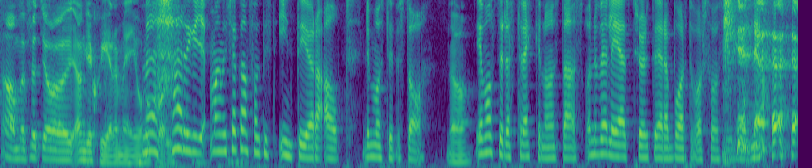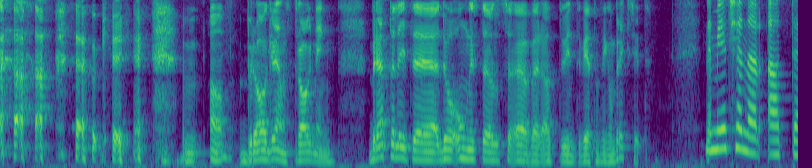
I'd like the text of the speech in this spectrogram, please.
Ja, men för att jag engagerar mig och Men herregud, Magnus, jag kan faktiskt inte göra allt. Det måste du förstå. Ja. Jag måste dra strecken någonstans och nu väljer jag att prioritera bort vår sons Okej. Ja, bra gränsdragning. Berätta lite, du har ångest alltså över att du inte vet någonting om Brexit. Nej, men jag känner att eh,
